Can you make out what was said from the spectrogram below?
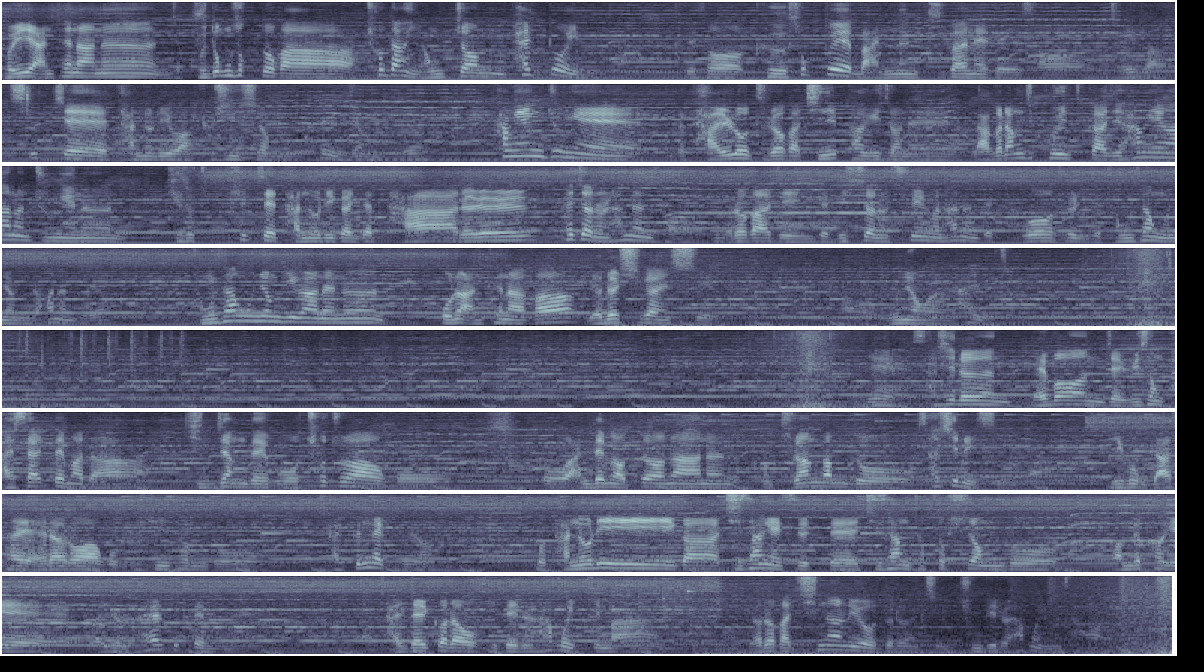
저희 안테나는 구동 속도가 초당 0.8도입니다. 그래서 그 속도에 맞는 구간에 대해서 저희가 실제 다누리와 교신 시험을 할 예정이고요. 항행 중에 그러니까 달로 들어가 진입하기 전에 라그랑지 포인트까지 항행하는 중에는 계속 실제 다누리가 이제 달을 회전을 하면서 여러 가지 이제 미션을 수행을 하는데 그것을 이제 정상 운영이라고 하는데요. 정상 운영 기간에는 본 안테나가 8시간씩 운영을 할 예정입니다. 예, 사실은 매번 이제 위성 발사할 때마다 긴장되고 초조하고 또 안 되면 어쩌나 하는 그런 불안감도 사실은 있습니다. 미국 나사의 에라로하고 시험도 잘 끝냈고요. 또 다누리가 지상에 있을 때 지상 접속 시험도 완벽하게 완료를 하였기 때문에 잘 될 거라고 기대는 하고 있지만 여러 가지 시나리오들은 지금 준비를 하고 있는 상황입니다.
